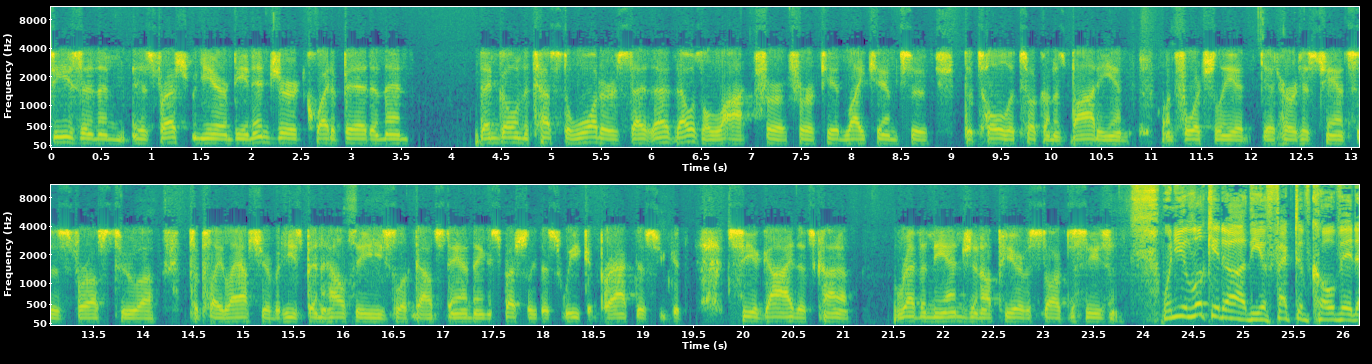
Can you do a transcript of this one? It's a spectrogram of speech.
season and his freshman year and being injured quite a bit, and then then going to test the waters. That, that that was a lot for for a kid like him to the toll it took on his body. And unfortunately it, it hurt his chances for us to uh, to play last year. But he's been healthy. He's looked outstanding especially this week in practice. You could see a guy that's kind of revving the engine up here to start the season. When you look at uh, the effect of COVID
